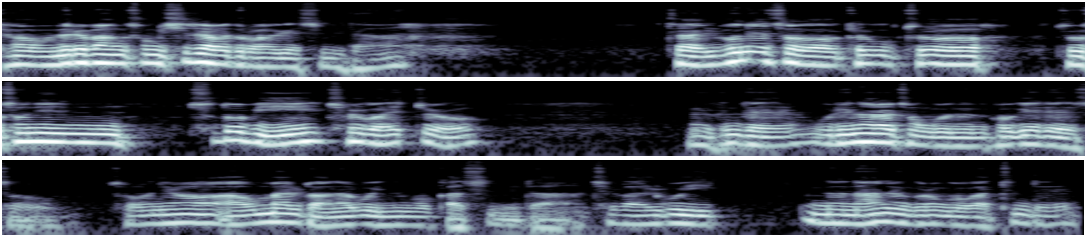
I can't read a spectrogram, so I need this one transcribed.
자, 오늘의 방송 시작하도록 하겠습니다. 자, 일본에서 결국 저 조선인 추도비 철거했죠. 네, 근데 우리나라 정부는 거기에 대해서 전혀 아무 말도 안 하고 있는 것 같습니다. 제가 알고 있는 한은 그런 것 같은데,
